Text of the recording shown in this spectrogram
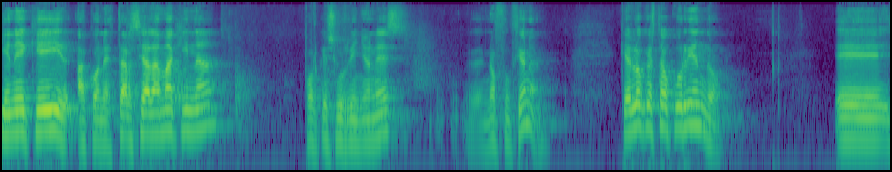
tiene que ir a conectarse a la máquina porque sus riñones eh, no funcionan. ¿Qué es lo que está ocurriendo? Eh,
